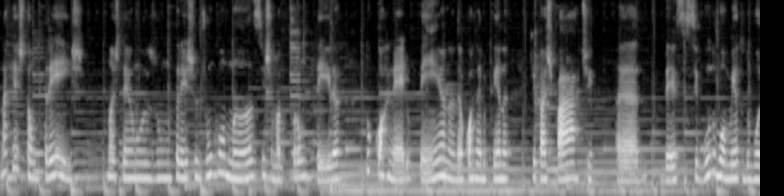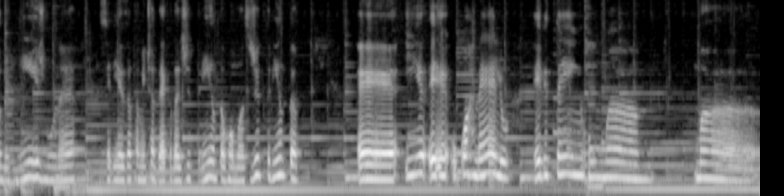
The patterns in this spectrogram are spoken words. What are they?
Na questão 3, nós temos um trecho de um romance chamado Fronteira, do Cornélio Pena, né? o Cornélio Pena que faz parte é, desse segundo momento do modernismo, né? Seria exatamente a década de 30, o romance de 30. É, e, e, o Cornélio ele tem uma, uma,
